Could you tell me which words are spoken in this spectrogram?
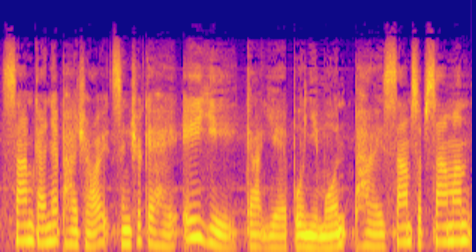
三拣一派彩勝出嘅係 A 二隔夜半二門，派三十三蚊。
